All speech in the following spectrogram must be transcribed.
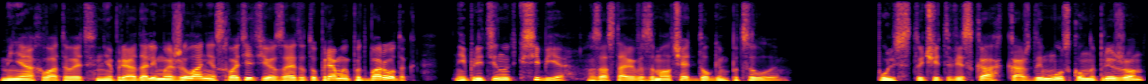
Меня охватывает непреодолимое желание схватить ее за этот упрямый подбородок и притянуть к себе, заставив замолчать долгим поцелуем. Пульс стучит в висках, каждый мускул напряжен,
